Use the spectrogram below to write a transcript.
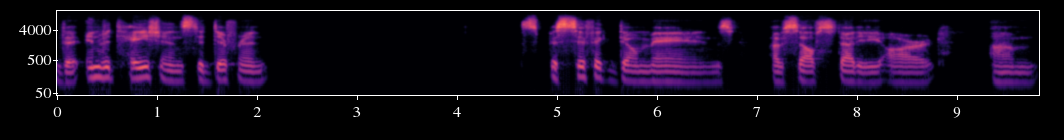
the invitations to different specific domains of self-study are um,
